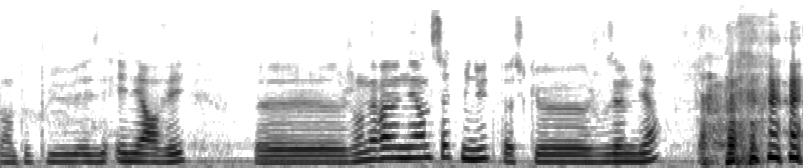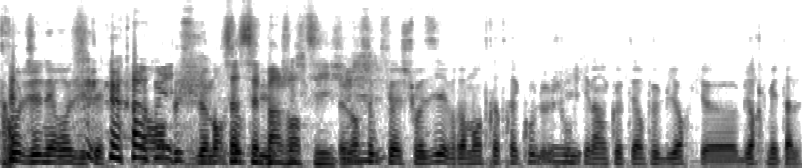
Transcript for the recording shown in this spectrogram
un peu plus énervés. Euh, J'en ai ramené un de 7 minutes parce que je vous aime bien. Trop de générosité. Non, En plus, le morceau, Ça, c'est que tu- pas gentil. le morceau que tu as choisi est vraiment très très cool. Je trouve qu'il a un côté un peu Björk, euh, Björk metal.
